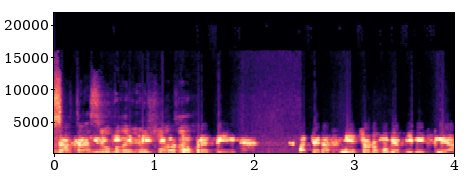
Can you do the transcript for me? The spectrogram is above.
Zachránili tisícky životov predtým. A teraz niečo Romovia vymyslia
